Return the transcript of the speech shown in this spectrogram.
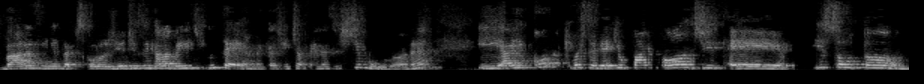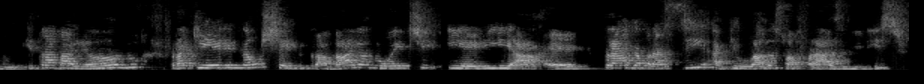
várias linhas da psicologia dizem que ela vem de interna, que a gente apenas estimula, né? E aí, como é que você vê que o pai pode é, ir soltando e trabalhando para que ele não chegue do trabalho à noite e ele é, traga para si aquilo lá da sua frase no início,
